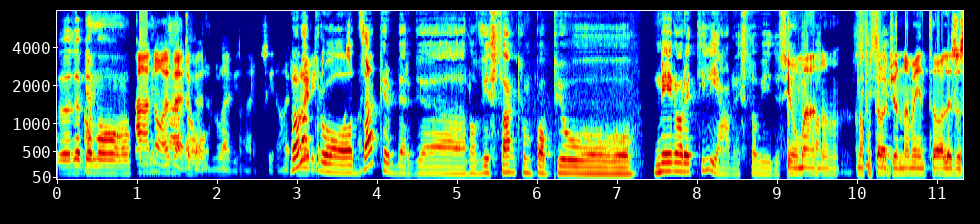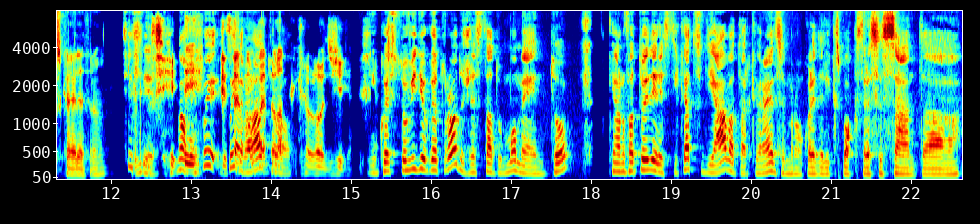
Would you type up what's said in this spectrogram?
Eh, L'abbiamo Ah, no, è vero, è vero, non l'hai visto. vero, sì, non- Tra l'altro. Zuckerberg eh, l'ho visto anche un po' più meno rettiliano in sto video. Sì, Più umano. fatto- Hanno sì, fatto sì. l'aggiornamento all'esoscheletro. Sì, sì. Sì. No, poi, poi tra l'altro la tecnologia. in questo video che ho trovato c'è stato un momento che hanno fatto vedere sti cazzo di avatar che veramente sembrano quelli dell'Xbox 360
